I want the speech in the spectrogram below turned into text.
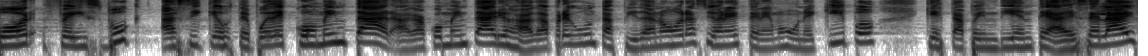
por Facebook, así que usted puede comentar, haga comentarios, haga preguntas, pídanos oraciones. Tenemos un equipo que está pendiente a ese live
